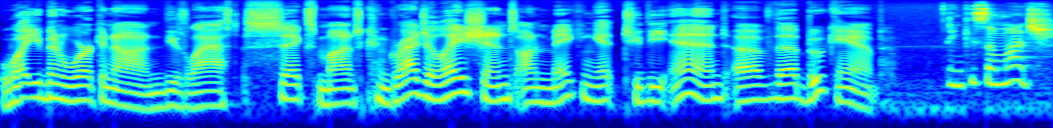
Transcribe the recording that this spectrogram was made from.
what you've been working on these last six months. Congratulations on making it to the end of the boot camp. Thank you so much.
